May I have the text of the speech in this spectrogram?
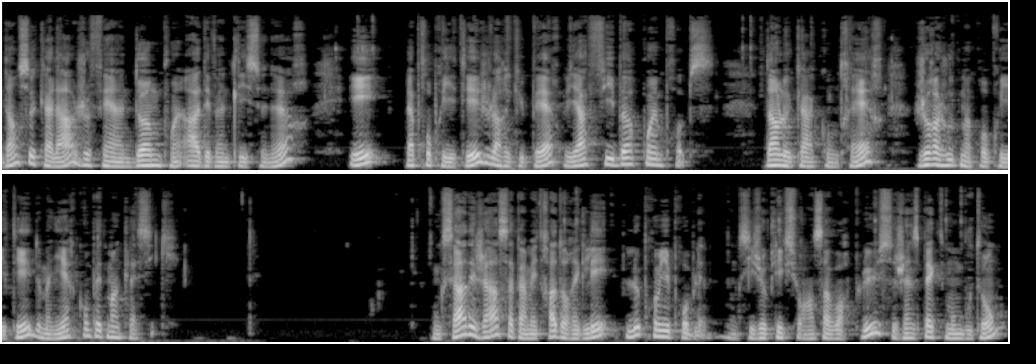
dans ce cas-là, je fais un dom.addEventListener et la propriété, je la récupère via fiber.props. Dans le cas contraire, je rajoute ma propriété de manière complètement classique. Donc ça déjà, ça permettra de régler le premier problème. Donc si je clique sur en savoir plus, j'inspecte mon bouton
